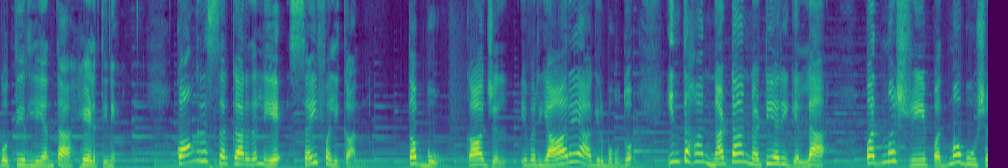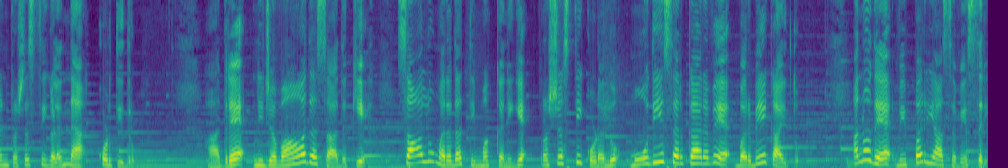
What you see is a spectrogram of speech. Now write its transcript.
ಗೊತ್ತಿರಲಿ ಅಂತ ಹೇಳ್ತೀನಿ. ಕಾಂಗ್ರೆಸ್ ಸರ್ಕಾರದಲ್ಲಿ ಸೈಫ್ ಅಲಿ ಖಾನ್ ತಬ್ಬು, ಕಾಜಲ್ ಇವರು ಯಾರೇ ಆಗಿರಬಹುದು, ಇಂತಹ ನಟ, ನಟಿಯರಿಗೆಲ್ಲ ಪದ್ಮಶ್ರೀ, ಪದ್ಮಭೂಷಣ್ ಪ್ರಶಸ್ತಿಗಳನ್ನ ಕೊಡ್ತಿದ್ರು. ಆದರೆ ನಿಜವಾದ ಸಾಧಕಿ ಸಾಲು ಮರದ ತಿಮ್ಮಕ್ಕನಿಗೆ ಪ್ರಶಸ್ತಿ ಕೊಡಲು ಮೋದಿ ಸರ್ಕಾರವೇ ಬರಬೇಕಾಯಿತು ಅನ್ನೋದೇ ವಿಪರ್ಯಾಸವೇ ಸರಿ.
